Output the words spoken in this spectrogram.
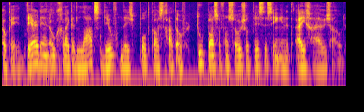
Oké, het derde en ook gelijk het laatste deel van deze podcast gaat over het toepassen van social distancing in het eigen huishouden.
